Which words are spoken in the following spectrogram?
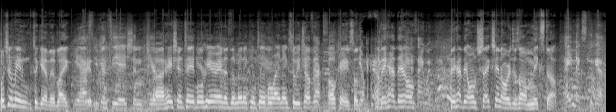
What you mean together? Like yes, it, you can see Haitian here. Uh, Haitian table here, here and a Dominican table right next to each exactly. other. Okay, so yeah. they had their yes, own. They had their own section, or it just all mixed up. They mixed together.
